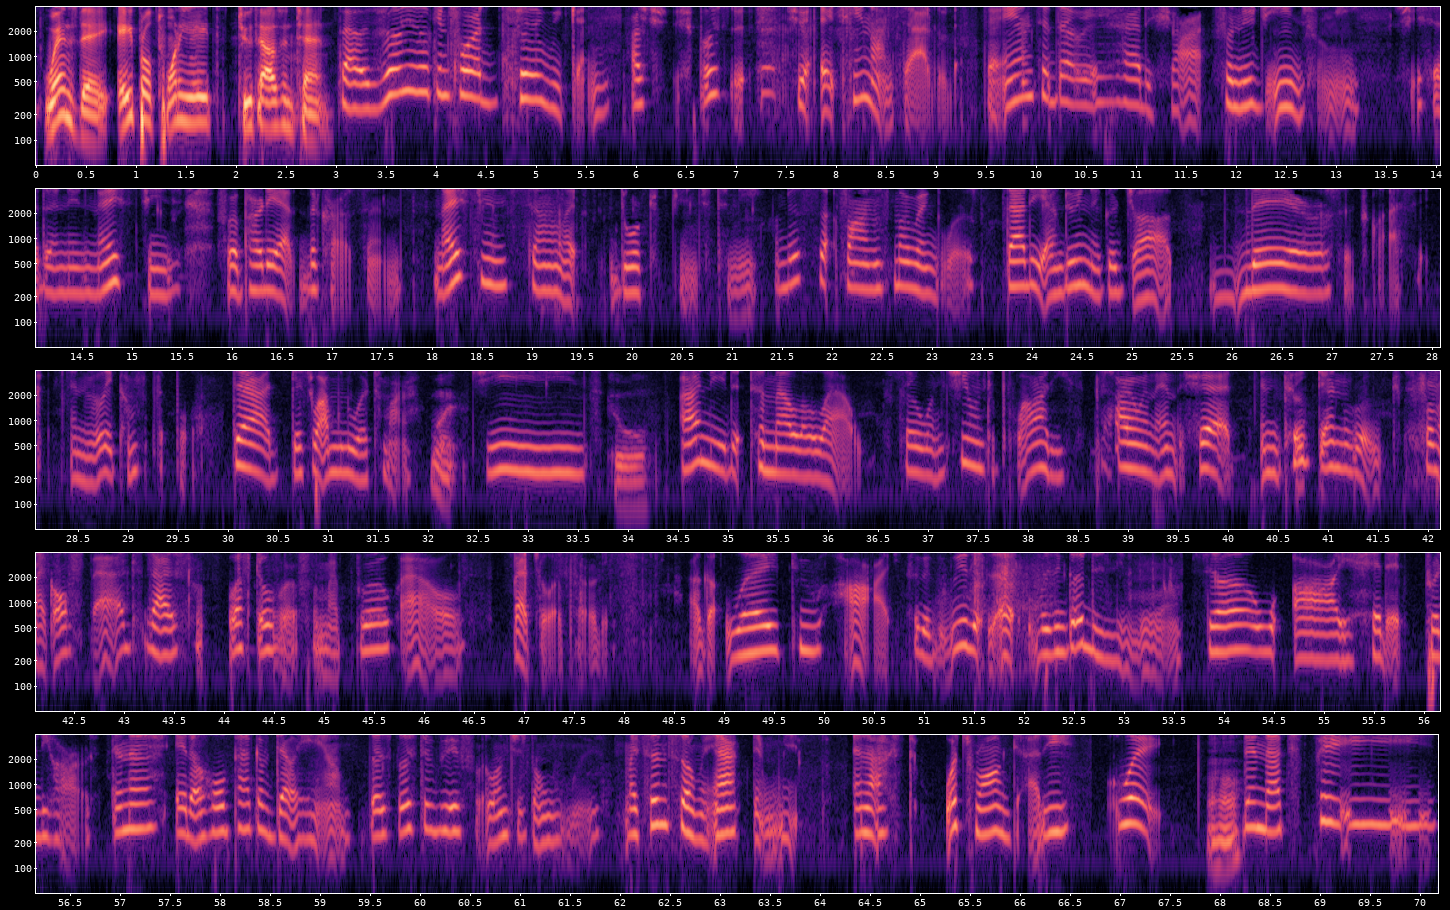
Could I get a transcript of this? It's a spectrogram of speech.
Wednesday, April 28th, 2010. I was really looking forward to the weekend. I was supposed to shoot 18 on Saturday. The aunt said that we had a shot for new jeans for me. She said I need nice jeans for a party at the Carsons. Nice jeans sound like dork jeans to me. I'm just fine with my Wranglers. Daddy, I'm doing a good job. They're such classic and really comfortable. Dad, guess what I'm gonna wear tomorrow? What? Jeans. Cool. I need it to mellow out. So when she went to Pilates, I went in the shed and took down the roach for my golf bag that was left over from my bro Al's bachelor party. I got way too high. The relay that wasn't good anymore. So I hit it pretty hard. Then I ate a whole pack of deli ham. That was supposed to be for lunches only. My son saw me acting weird and asked, What's wrong, Daddy? Wait, Uh huh. the next page.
